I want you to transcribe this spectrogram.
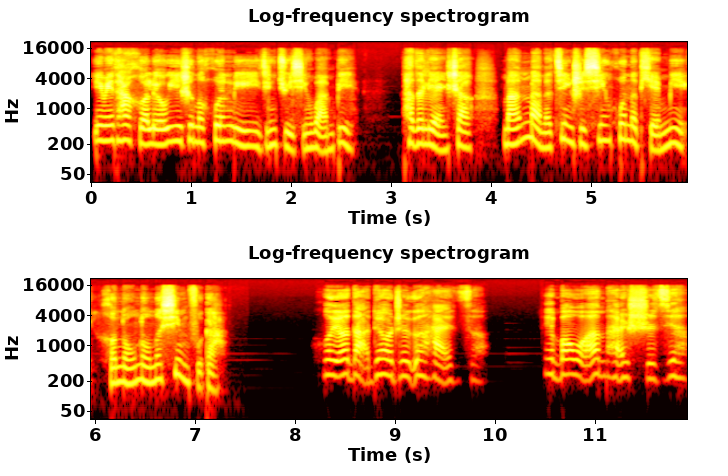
因为她和刘医生的婚礼已经举行完毕，她的脸上满满的尽是新婚的甜蜜和浓浓的幸福感。我要打掉这个孩子，你帮我安排时间，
